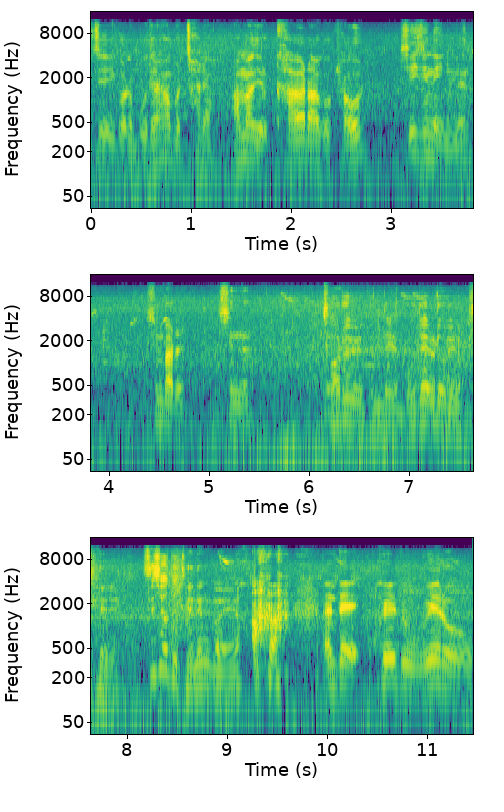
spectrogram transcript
이제 이거를 모델 화보 촬영 한마디로 가을하고 겨울 시즌에 있는 신발을 신는 네. 저를 근데 모델로 이렇게 쓰셔도 되는 거예요? 아, 근데 그래도 의외로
